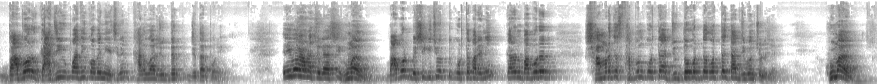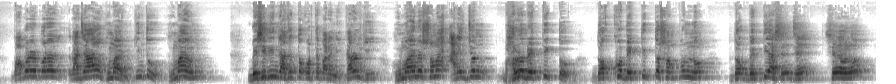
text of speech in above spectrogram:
বাবর গাজী উপাধি কবে নিয়েছিলেন খানুয়ার যুদ্ধের জেতার পরে? এইবার আমরা চলে আসি হুমায়ুন। বাবর বেশি কিছু একটু করতে পারেনি, কারণ বাবরের সাম্রাজ্য স্থাপন করতে আর যুদ্ধ করতে করতে তার জীবন চলে যায়। হুমায়ুন বাবরের পরে রাজা হয় হুমায়ুন। কিন্তু হুমায়ুন বেশি দিন রাজত্ব করতে পারেনি। কারণ কি? হুমায়ুনের সময় আরেকজন ভালো ব্যক্তিত্ব, দক্ষ ব্যক্তিত্ব সম্পূর্ণ ব্যক্তি আসে যে সে হলো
